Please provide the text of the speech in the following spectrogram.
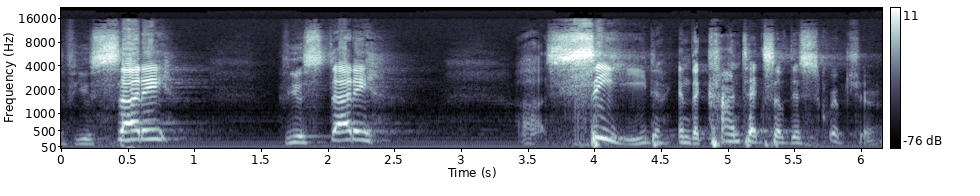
If you study, if you study uh, seed in the context of this scripture,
